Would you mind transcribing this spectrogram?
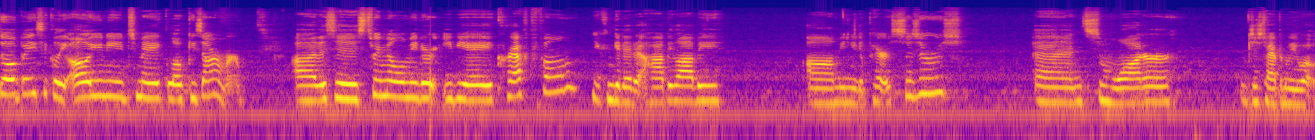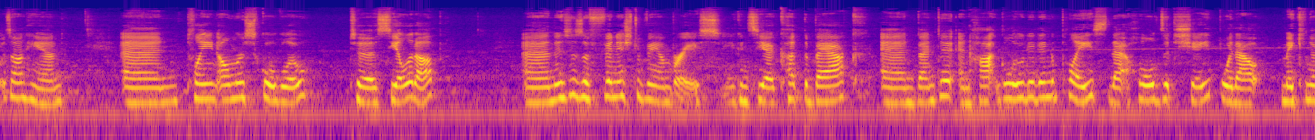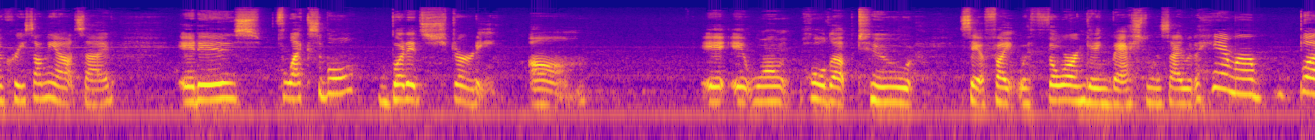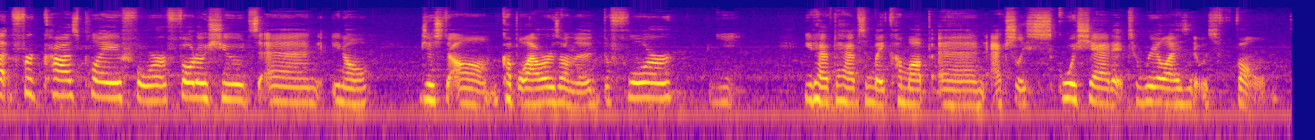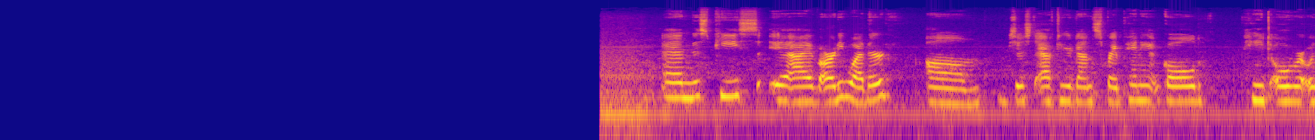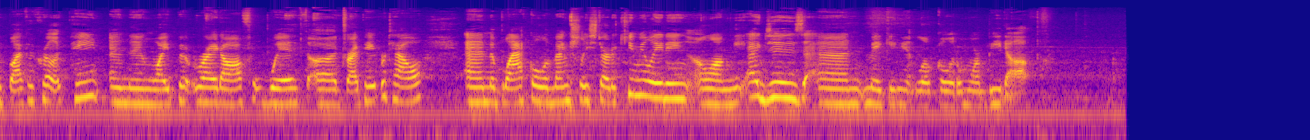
So basically, all you need to make Loki's armor. Uh, this is 3mm EVA craft foam. You can get it at Hobby Lobby. Um, you need a pair of scissors and some water. Just happened to be what was on hand. And plain Elmer's school glue to seal it up. And this is a finished vambrace. You can see I cut the back and bent it and hot glued it into place that holds its shape without making a crease on the outside. It is flexible, but it's sturdy. Um, it, it won't hold up to, say, a fight with Thor and getting bashed in the side with a hammer, but for cosplay, for photo shoots, and, you know, just um, a couple hours on the, the floor, you'd have to have somebody come up and actually squish at it to realize that it was foam. And this piece I've already weathered. Um, just after you're done spray painting it gold, paint over it with black acrylic paint and then wipe it right off with a dry paper towel and the black will eventually start accumulating along the edges and making it look a little more beat up.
